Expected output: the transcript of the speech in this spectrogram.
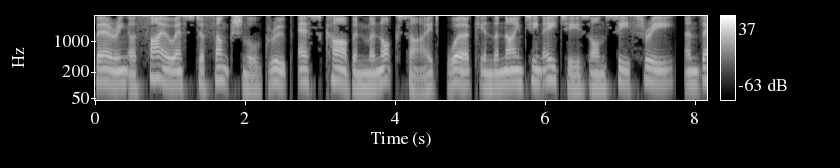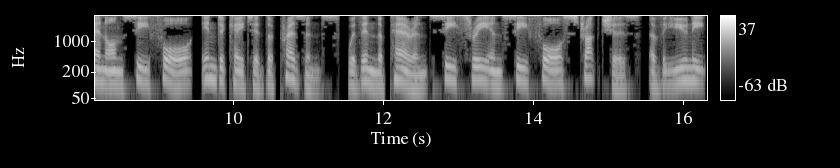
bearing a thioester functional group S-carbon monoxide, work in the 1980s on C3, and then on C4, indicated the presence, within the parent C3 and C4 structures, of a unique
